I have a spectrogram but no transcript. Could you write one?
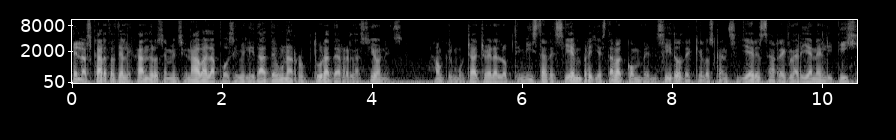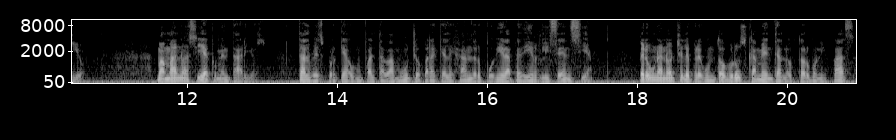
En las cartas de Alejandro se mencionaba la posibilidad de una ruptura de relaciones, aunque el muchacho era el optimista de siempre y estaba convencido de que los cancilleres arreglarían el litigio. Mamá no hacía comentarios tal vez porque aún faltaba mucho para que Alejandro pudiera pedir licencia, pero una noche le preguntó bruscamente al doctor Bonifaz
